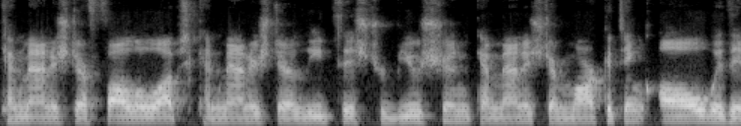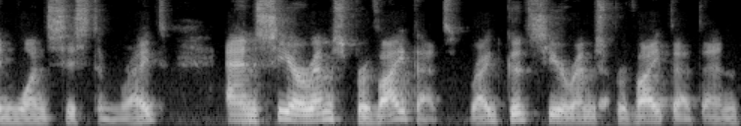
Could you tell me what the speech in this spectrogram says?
can manage their follow-ups, can manage their lead distribution, can manage their marketing all within one system, right? And CRMs provide that, right? Good CRMs provide that. And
